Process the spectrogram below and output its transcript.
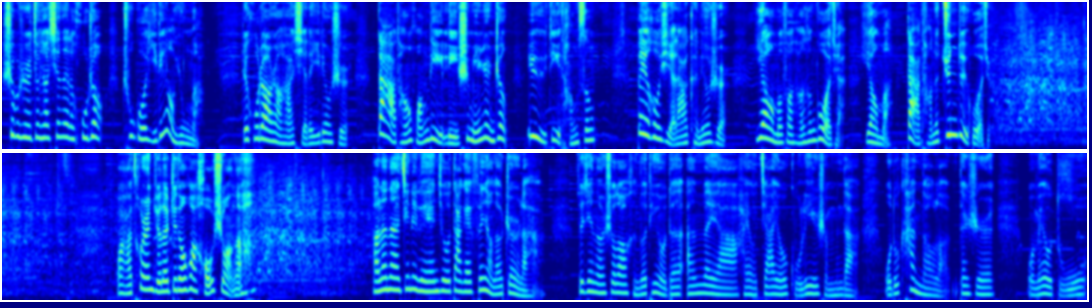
是不是就像现在的护照，出国一定要用啊？这护照上哈写的一定是大唐皇帝李世民认证，玉帝唐僧，背后写的肯定是要么放唐僧过去，要么大唐的军队过去。哇，突然觉得这段话好爽啊！好了，那今天留言就大概分享到这儿了哈。”最近呢，收到很多听友的安慰啊，还有加油鼓励什么的，我都看到了，但是我没有读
